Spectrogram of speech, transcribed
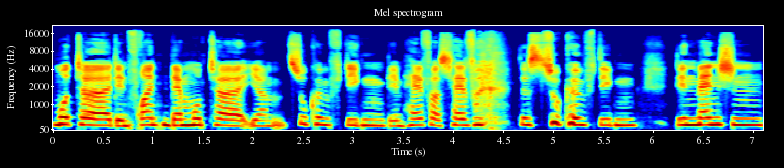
Mutter, den Freunden der Mutter, ihrem zukünftigen, dem Helfershelfer des zukünftigen, den Menschen,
